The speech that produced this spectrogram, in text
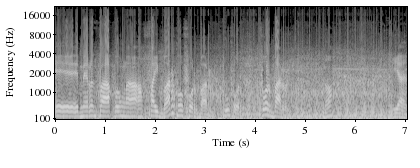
Eh meron pa akong 5 bar o 4 bar? 2 4 4 bar no? Yan.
